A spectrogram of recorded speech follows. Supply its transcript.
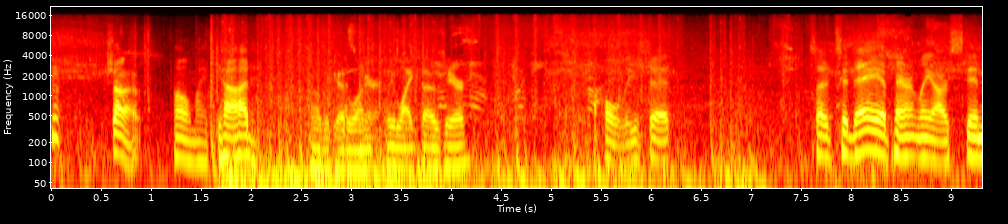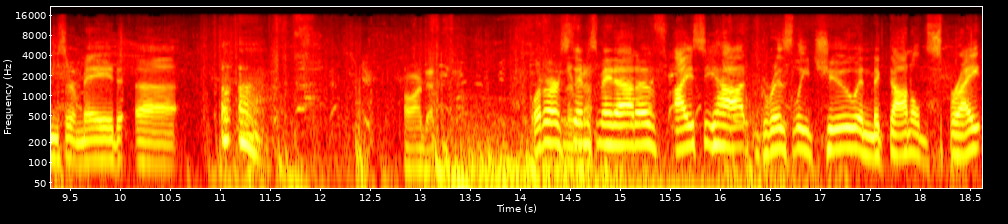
one. Shut up. Oh my god. That was a good one. We like those here. Holy shit. So today, apparently, our stims are made. Uh, Oh, I'm dead. what are our Never stims made out of? Icy Hot, Grizzly Chew, and McDonald's Sprite.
